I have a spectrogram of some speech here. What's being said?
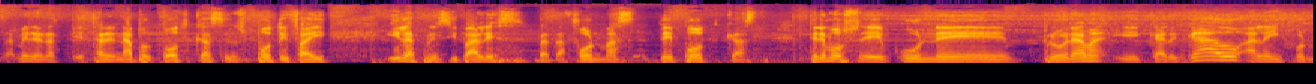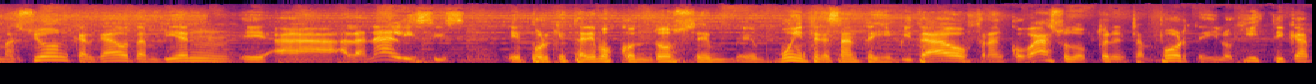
también están en Apple Podcasts, en Spotify y las principales plataformas de podcast. Tenemos eh, un eh, programa eh, cargado a la información, cargado también al análisis, porque estaremos con dos muy interesantes invitados. Franco Vaso, doctor en transportes y logística,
